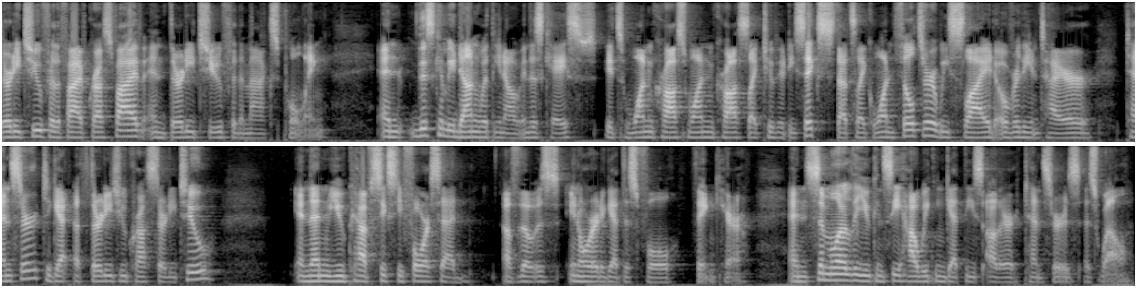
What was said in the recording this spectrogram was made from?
32 for the 5 cross 5, and 32 for the max pooling. And this can be done with, you know, in this case, it's one cross one cross like 256. That's like one filter. We slide over the entire tensor to get a 32 cross 32. And then you have 64 said of those in order to get this full thing here. And similarly, you can see how we can get these other tensors as well.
